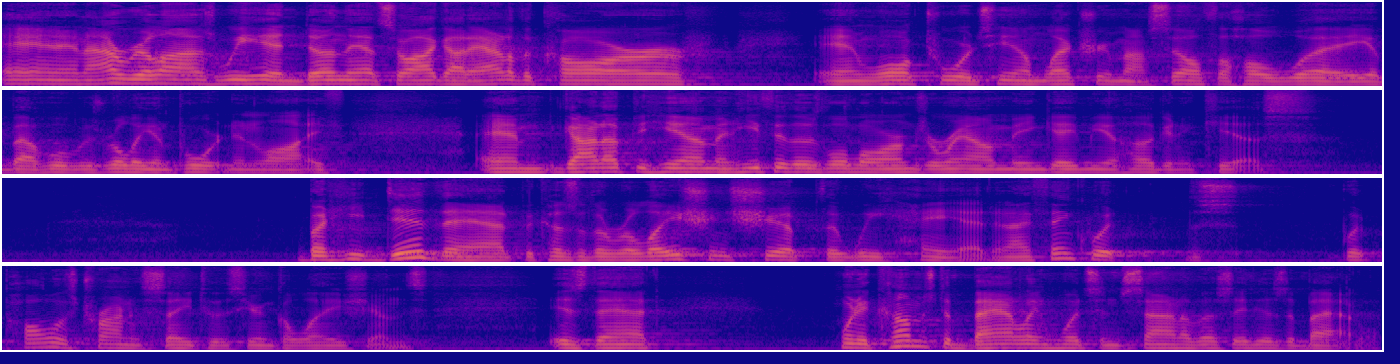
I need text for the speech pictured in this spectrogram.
And I realized we hadn't done that, so I got out of the car and walked towards him, lecturing myself the whole way about what was really important in life. And got up to him, and he threw those little arms around me and gave me a hug and a kiss. But he did that because of the relationship that we had. And I think what, this, what Paul is trying to say to us here in Galatians is that when it comes to battling what's inside of us, it is a battle,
